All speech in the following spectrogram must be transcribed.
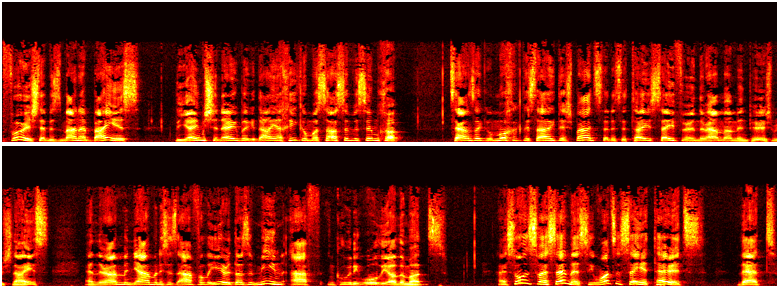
First, that Bizman Abayis, the Yem Shnerig Begdalia Achikam was Sasin v'Simcha. Sounds like a muchak desarik deshpatz that it's a Tay Sefer in the Rambam in Pirish Mishnais, and the Rambam in Yam when he says af year, doesn't mean af, including all the other months. I saw in Sfas Emes, he wants to say at Teretz that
